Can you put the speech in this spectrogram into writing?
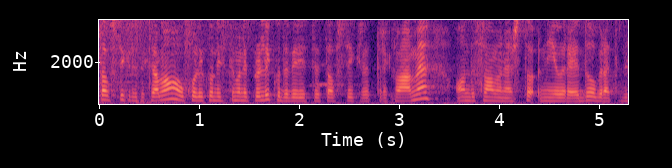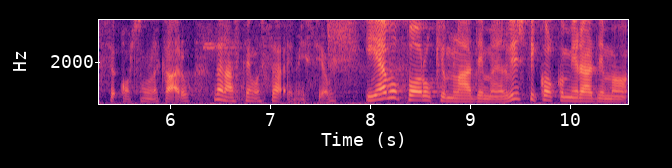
Top Secret reklamama. Ukoliko niste imali priliku da vidite Top Secret reklame, onda s vama nešto nije u redu. Obratite se orsnom lekaru. Da nastavimo sa emisijom. I evo poruke mladima. Jel vidiš ti koliko mi radimo,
